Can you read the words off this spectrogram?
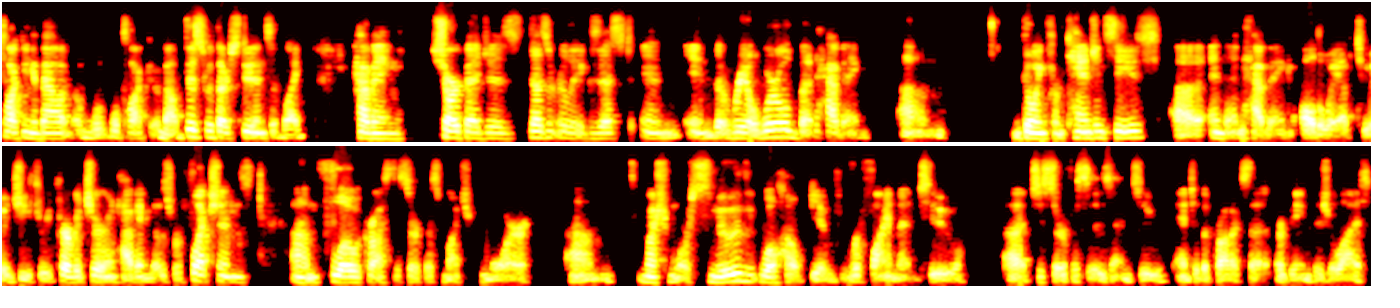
talking about we'll, we'll talk about this with our students of like having sharp edges doesn't really exist in in the real world, but having um, going from tangencies uh, and then having all the way up to a G3 curvature and having those reflections um, flow across the surface much more, um, much more smooth will help give refinement to uh, to surfaces and to and to the products that are being visualized.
